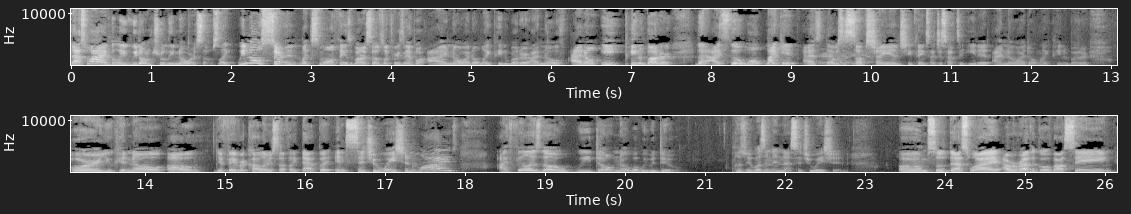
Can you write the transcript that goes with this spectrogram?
that's why I believe we don't truly know ourselves. Like we know certain like small things about ourselves. Like for example, I know I don't like peanut butter. I know if I don't eat peanut butter that I still won't like it. As that was a sub Cheyenne. She thinks I just have to eat it. I know I don't like peanut butter. Or you can know, oh, your favorite color and stuff like that. But in situation wise, I feel as though we don't know what we would do because we wasn't in that situation. Um, so that's why I would rather go about saying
